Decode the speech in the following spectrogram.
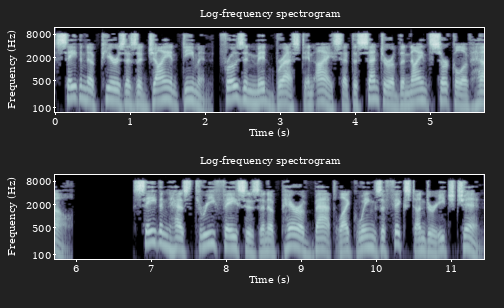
Satan appears as a giant demon, frozen mid-breast in ice at the center of the ninth circle of hell. Satan has three faces and a pair of bat-like wings affixed under each chin.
